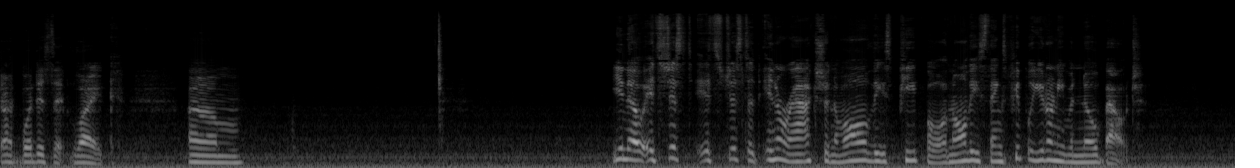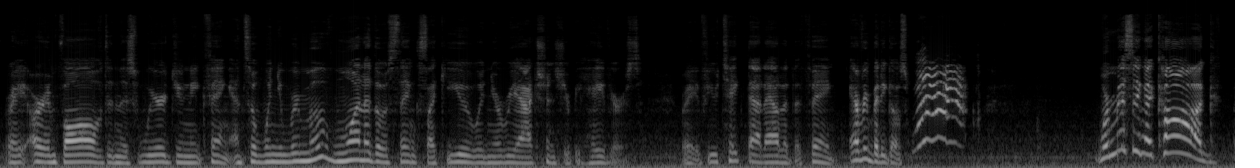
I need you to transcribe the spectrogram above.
God, what is it like? Um, you know, it's just it's just an interaction of all these people and all these things, people you don't even know about, right, are involved in this weird, unique thing. And so when you remove one of those things, like you and your reactions, your behaviors, right, if you take that out of the thing, everybody goes, Wah! we're missing a cog.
